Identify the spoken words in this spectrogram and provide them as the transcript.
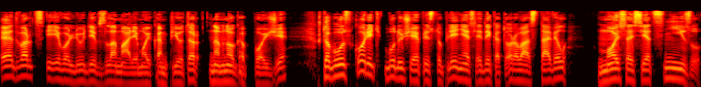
Эдвардс и его люди взломали мой компьютер намного позже, чтобы ускорить будущее преступление, следы которого оставил мой сосед снизу.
